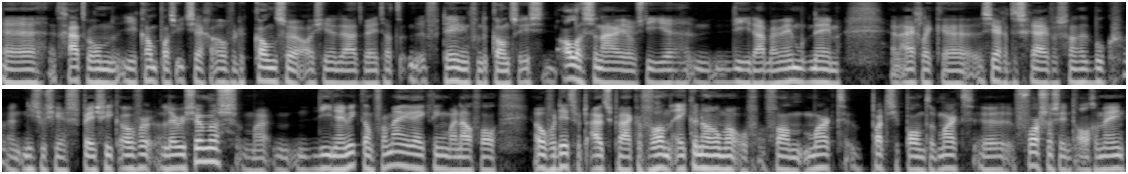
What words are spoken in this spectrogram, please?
Uh, het gaat erom, je kan pas iets zeggen over de kansen als je inderdaad weet wat de verdeling van de kansen is. Alle scenario's die je, die je daarbij mee moet nemen. En eigenlijk uh, zeggen de schrijvers van het boek uh, niet zozeer specifiek over Larry Summers, maar die neem ik dan voor mijn rekening. Maar in elk geval over dit soort uitspraken van economen of van marktparticipanten, marktforcers in het algemeen.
